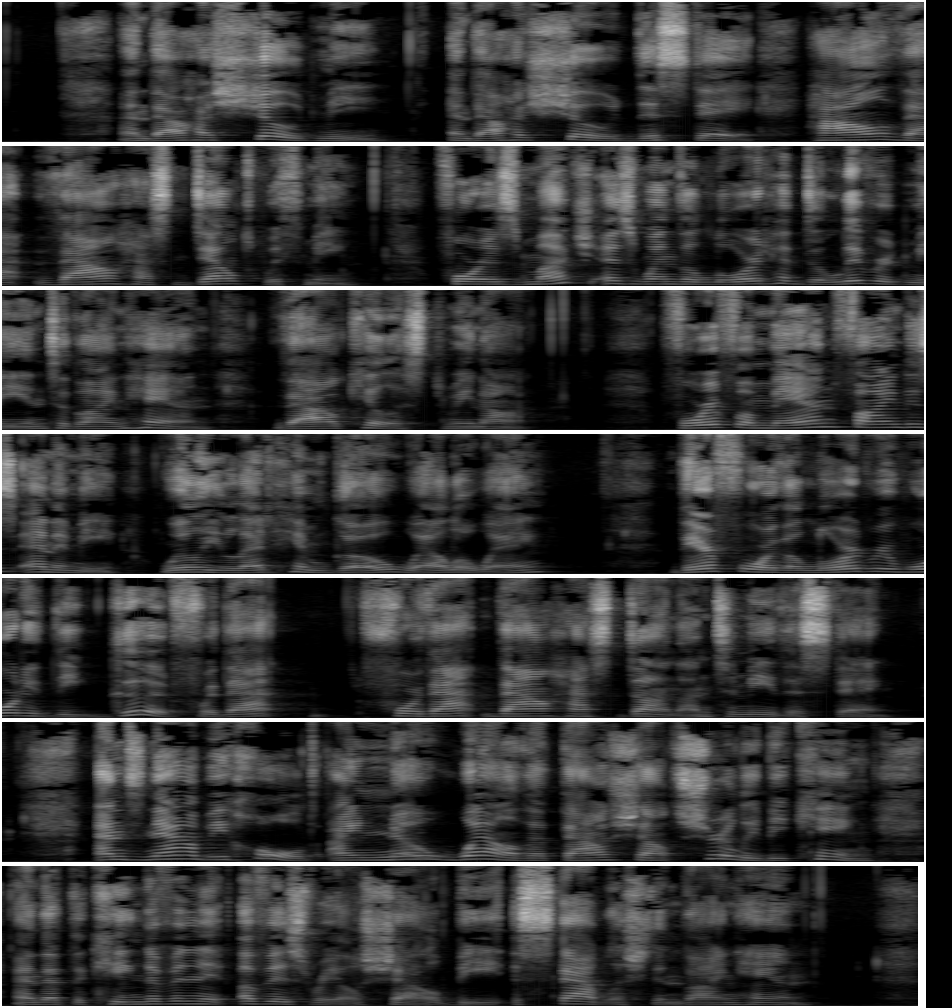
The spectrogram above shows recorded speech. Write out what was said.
And thou hast showed me, and thou hast showed this day how that thou hast dealt with me. For as much as when the Lord had delivered me into thine hand, thou killest me not. For if a man find his enemy, will he let him go well away? Therefore the Lord rewarded thee good for that for that thou hast done unto me this day. And now, behold, I know well that thou shalt surely be king, and that the kingdom of Israel shall be established in thine hand.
